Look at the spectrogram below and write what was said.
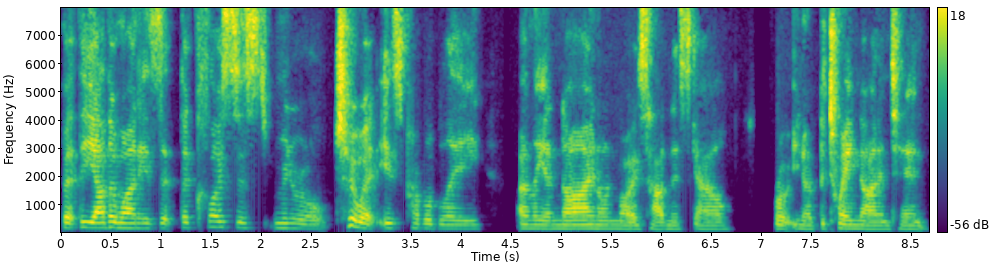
But the other one is that the closest mineral to it is probably only a nine on Mohs hardness scale, or, you know, between nine and 10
